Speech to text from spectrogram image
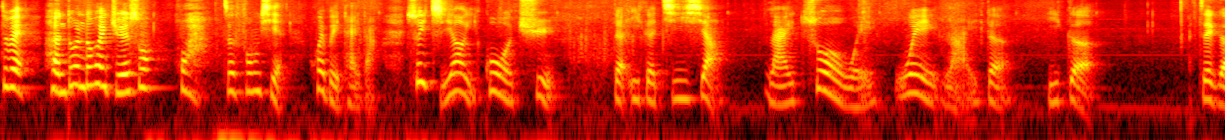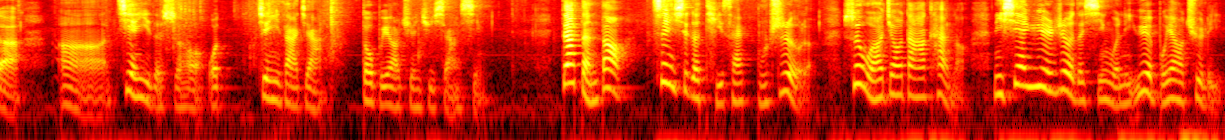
对不对？很多人都会觉得说，哇，这风险会不会太大？所以只要以过去的一个绩效来作为未来的一个这个呃建议的时候，我建议大家都不要全去相信，都要等到。这些个题材不热了，所以我要教大家看了、你现在越热的新闻，你越不要去理。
